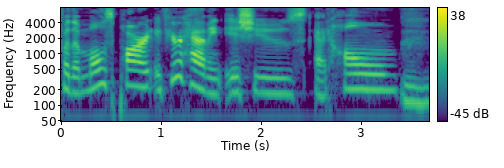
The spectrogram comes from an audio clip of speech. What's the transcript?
for the most part, if you're having issues at home, mm-hmm.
